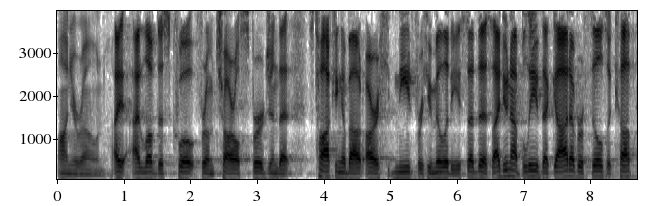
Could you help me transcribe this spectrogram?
on your own. I, I love this quote from Charles Spurgeon that's talking about our need for humility. He said this I do not believe that God ever fills a cup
